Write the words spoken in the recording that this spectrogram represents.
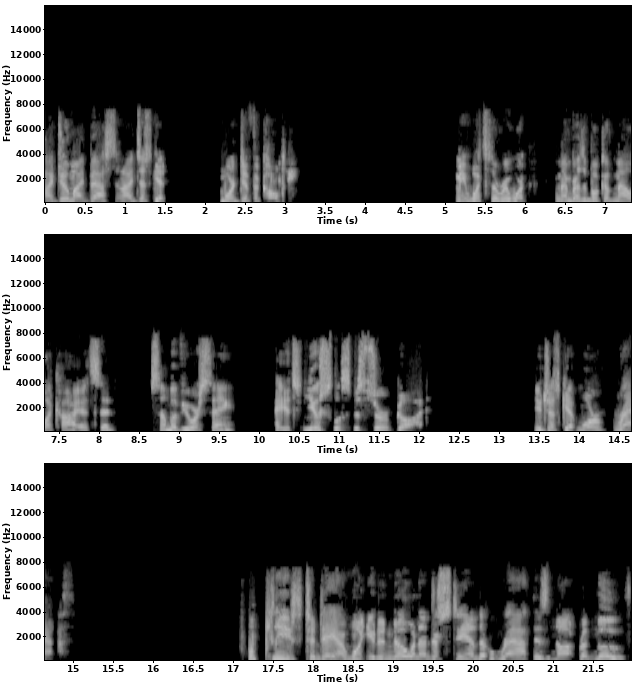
I do my best and I just get more difficulty. I mean, what's the reward? Remember the book of Malachi, it said, some of you are saying, hey, it's useless to serve God. You just get more wrath. Well, please, today I want you to know and understand that wrath is not removed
